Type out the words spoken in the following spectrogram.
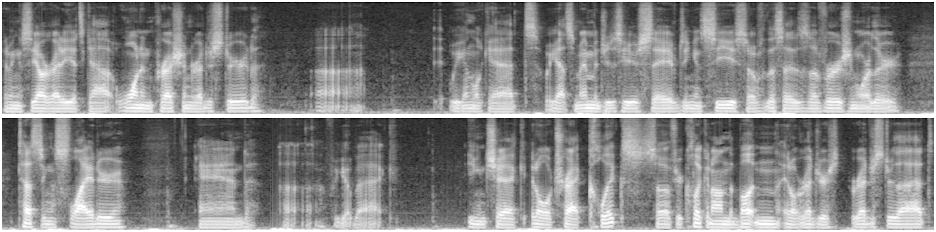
And we can see already it's got one impression registered. Uh, we can look at, we got some images here saved. You can see, so this is a version where they're testing a slider, and uh, if we go back, you can check. It'll track clicks. So if you're clicking on the button it'll regis register that.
